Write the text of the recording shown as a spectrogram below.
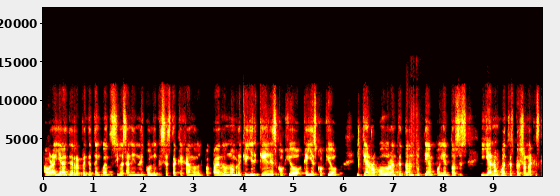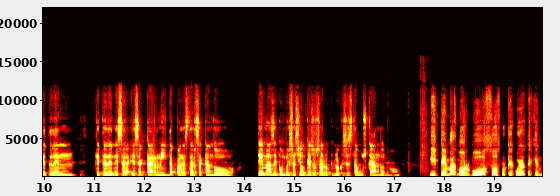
Ahora ya de repente te encuentras y ves a Ninel Colde que se está quejando del papá de un hombre que, que él escogió, que ella escogió y que arropó durante tanto tiempo. Y entonces, y ya no encuentras personajes que te den, que te den esa, esa carnita para estar sacando temas de conversación, que eso es lo, lo que se está buscando, ¿no? y temas morbosos, porque acuérdate que,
